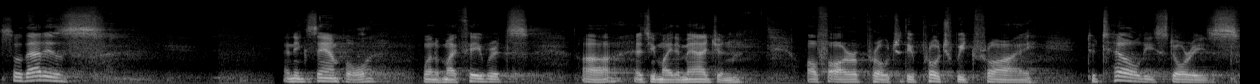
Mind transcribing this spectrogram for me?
So that is an example, one of my favorites, uh, as you might imagine, of our approach, the approach we try to tell these stories,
